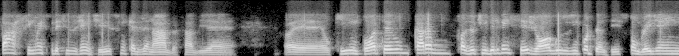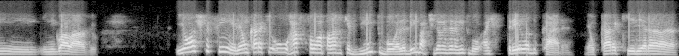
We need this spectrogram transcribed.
passe mais preciso. Gente, isso não quer dizer nada, sabe? É, é, o que importa é o cara fazer o time dele vencer jogos importantes. Isso Tom Brady é inigualável. E eu acho que assim, ele é um cara que. O Rafa falou uma palavra que é muito boa, ela é bem batida, mas ela é muito boa. A estrela do cara. É o cara que ele era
